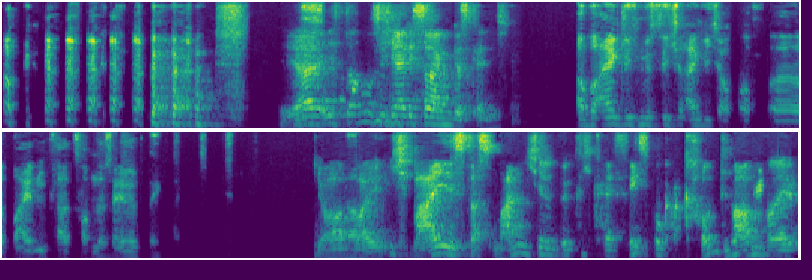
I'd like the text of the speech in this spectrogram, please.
Ahnung. ja, ich, doch muss ich ehrlich sagen, das kenne ich. Aber eigentlich müsste ich eigentlich auch auf äh, beiden Plattformen dasselbe bringen. Ja, weil ich weiß, dass manche wirklich kein Facebook-Account haben, weil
